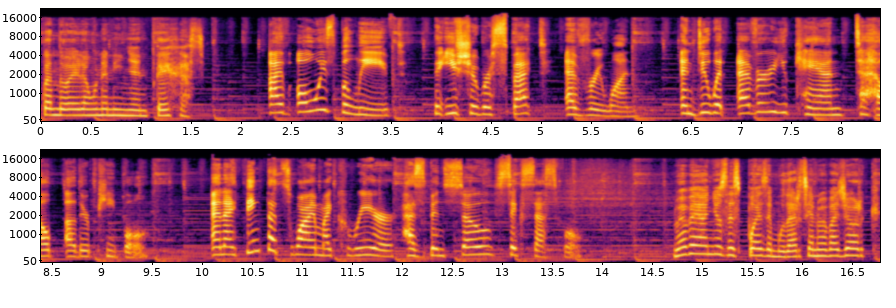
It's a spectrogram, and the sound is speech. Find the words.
cuando era una niña en Texas. I've always believed that you should respect everyone and do whatever you can to help other people. And I think that's why my career has been so successful. Nueve años después de mudarse a Nueva York,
